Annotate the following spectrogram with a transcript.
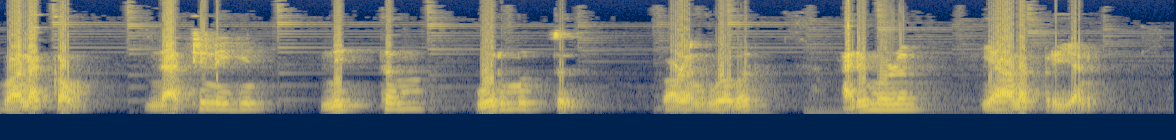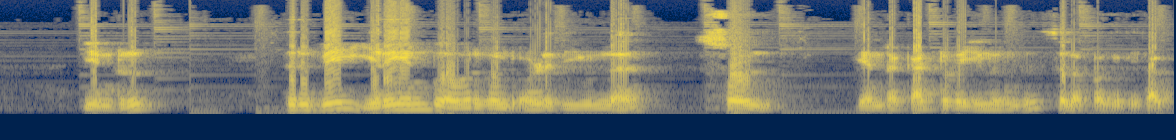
வணக்கம். நற்றினையின் நித்தம் ஒருமுத்து வழங்குபவர் அறிமுகம் ஞானப்பிரியன். இன்று திரு வே இறையன்பு அவர்கள் எழுதியுள்ள சொல் என்ற கட்டுரையிலிருந்து சில பகுதிகள்.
